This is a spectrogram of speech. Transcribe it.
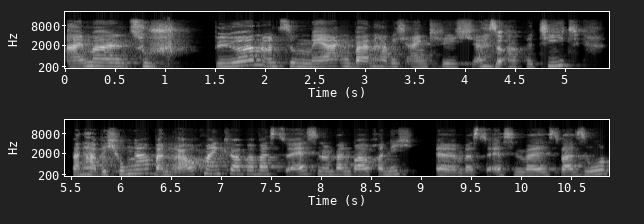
einmal zu spüren und zu merken, wann habe ich eigentlich also Appetit, wann habe ich Hunger, wann braucht mein Körper was zu essen und wann braucht er nicht äh, was zu essen, weil es war so,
